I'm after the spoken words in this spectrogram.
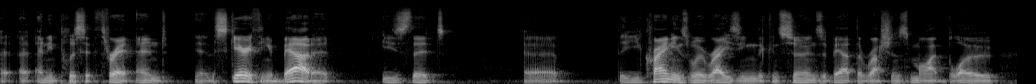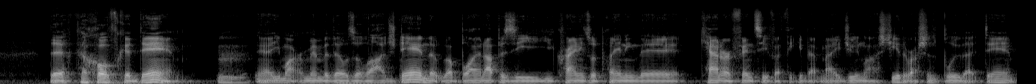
a, an implicit threat. And you know, the scary thing about it is that uh, the Ukrainians were raising the concerns about the Russians might blow the Kakhovka Dam. Now, you might remember there was a large dam that got blown up as the Ukrainians were planning their counteroffensive, I think about May, June last year. The Russians blew that dam.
